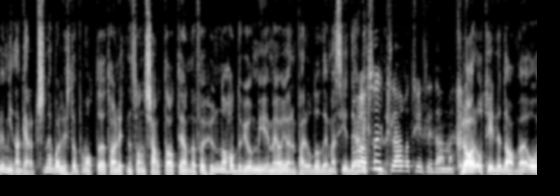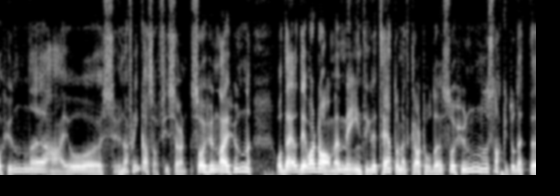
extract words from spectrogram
ved Mina Gerhardsen. Jeg bare lyst til å på en måte ta en liten sånn shout-out til henne. For hun hadde vi jo mye med å gjøre en periode, og det må jeg si. Hun Det er var også en klar og tydelig dame. klar og tydelig dame, og hun eh, er jo Hun er flink, altså. Fy søren. Så hun er hun Og det, det var dame med integritet og med et klart hode. Så hun snakket jo dette,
